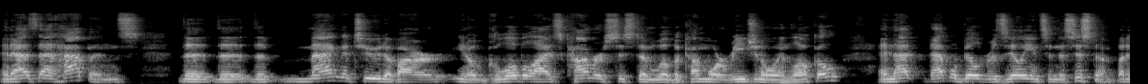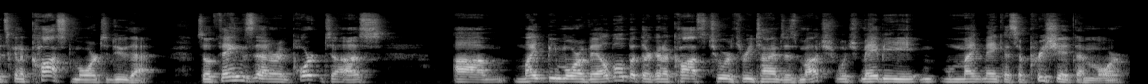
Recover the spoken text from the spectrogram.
And as that happens, the, the, the magnitude of our, you know, globalized commerce system will become more regional and local. And that, that will build resilience in the system, but it's going to cost more to do that. So things that are important to us, um, might be more available, but they're going to cost two or three times as much, which maybe might make us appreciate them more.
